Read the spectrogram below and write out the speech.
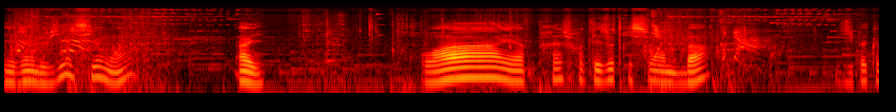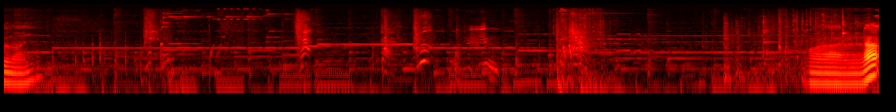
Il y avait un levier ici au moins. Ah oui. 3 et après je crois que les autres ils sont en bas. Je dis pas de conneries. Voilà.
